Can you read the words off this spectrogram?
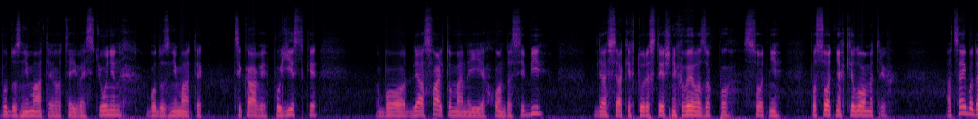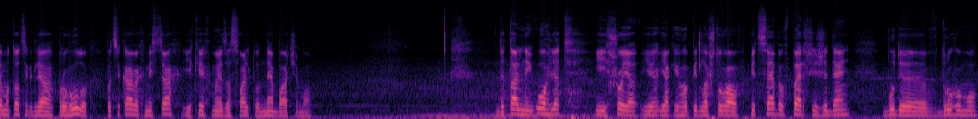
Буду знімати оцей весь тюнінг, буду знімати цікаві поїздки. Бо для асфальту в мене є Honda CB для всяких туристичних вилазок по сотні по сотнях кілометрів. А цей буде мотоцикл для прогулок по цікавих місцях, яких ми з асфальту не бачимо. Детальний огляд і що я, як його підлаштував під себе в перший же день, буде в другому,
